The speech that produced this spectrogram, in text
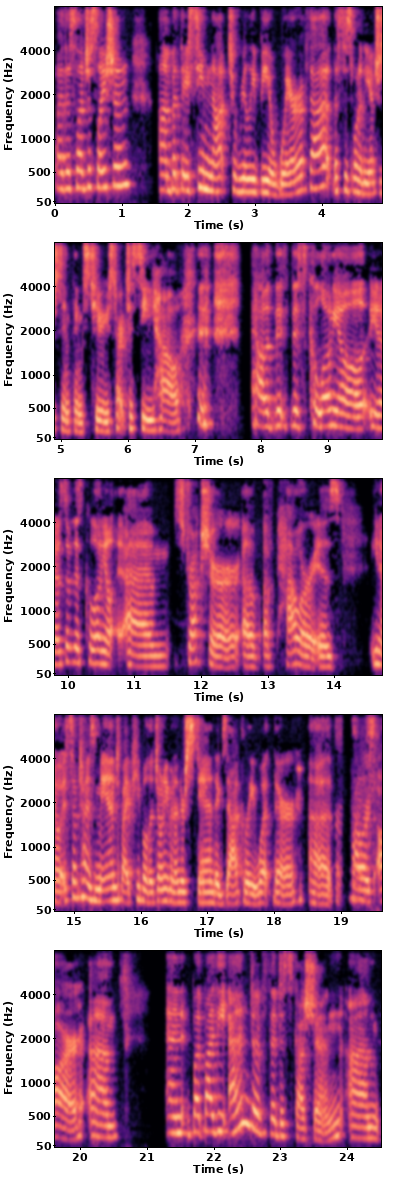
by this legislation. Um, but they seem not to really be aware of that. This is one of the interesting things, too. You start to see how how this, this, colonial, you know, some of this colonial um, structure of, of power is, you know, is sometimes manned by people that don't even understand exactly what their uh, powers are. Um, and but by the end of the discussion, um,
